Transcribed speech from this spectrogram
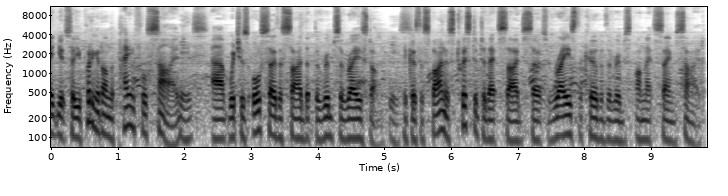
it, you, so you're putting it on the painful side, Yes. uh, which is also the side that the ribs are raised on, Yes. because the spine is twisted to that side, so it's raised the curve of the ribs on that same side.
